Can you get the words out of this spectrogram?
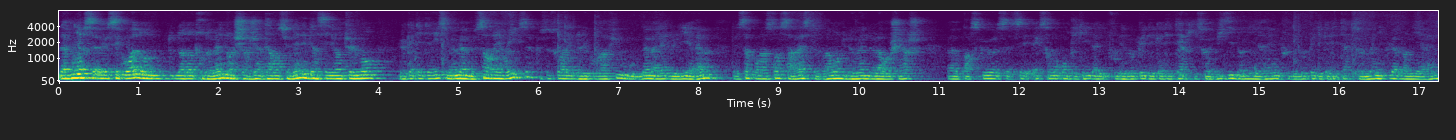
L'avenir, c'est quoi dans, notre domaine, dans la chirurgie interventionnelle? Eh bien, c'est éventuellement le cathétérisme même sans rayon X, que ce soit à l'aide de l'échographie ou même à l'aide de l'IRM. Mais ça, pour l'instant, ça reste vraiment du domaine de la recherche, euh, parce que c'est extrêmement compliqué. Il faut développer des cathéters qui soient visibles dans l'IRM, il faut développer des cathéters qui soient manipulables dans l'IRM,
